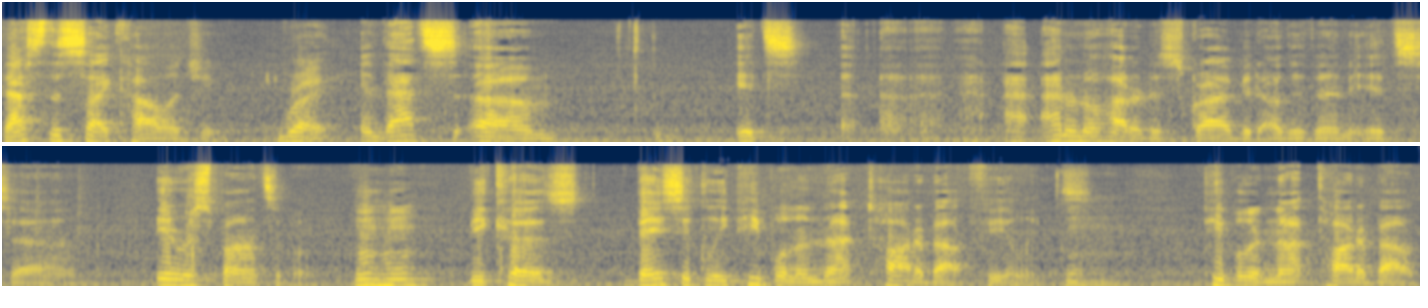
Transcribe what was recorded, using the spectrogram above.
That's the psychology. Right. And that's, um, it's, uh, I, I don't know how to describe it other than it's uh, irresponsible. Mhm. Because basically people are not taught about feelings. Mhm. People are not taught about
